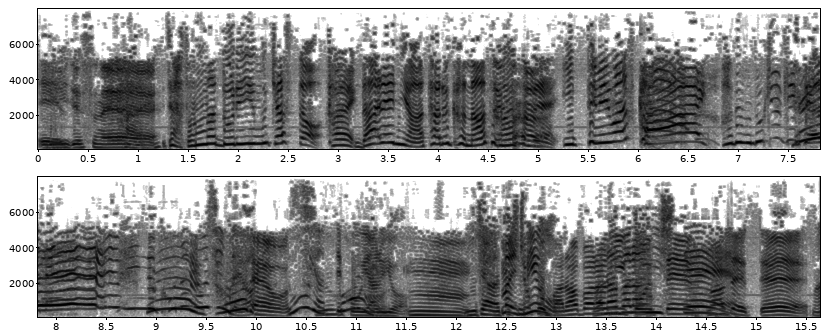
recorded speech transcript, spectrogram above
えいいですねはい。じゃあ、そんなドリームキャスト、はい誰に当たるかなということはいで、行ってみますかはい。あ、でもドキドキしたよねそうだよ。どうやってこうやるようん。じゃあまあ目を応バラバラにバラバラこうやってて混ぜて、混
